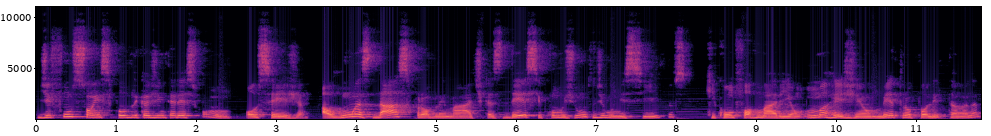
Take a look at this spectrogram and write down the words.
de funções públicas de interesse comum. Ou seja, algumas das problemáticas desse conjunto de municípios que conformariam uma região metropolitana,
